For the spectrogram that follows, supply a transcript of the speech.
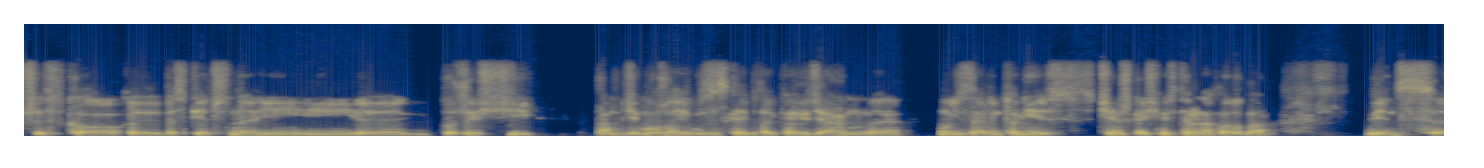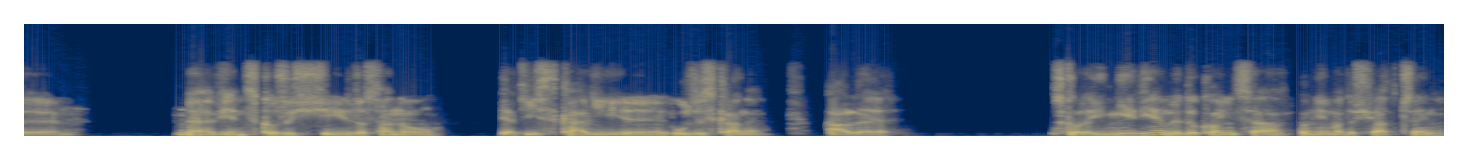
wszystko y, bezpieczne i, i y, korzyści tam, gdzie można je uzyskać, bo tak jak powiedziałem, y, moim zdaniem to nie jest ciężka i śmiertelna choroba, więc, więc korzyści zostaną w jakiejś skali uzyskane. Ale z kolei nie wiemy do końca, bo nie ma doświadczeń,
